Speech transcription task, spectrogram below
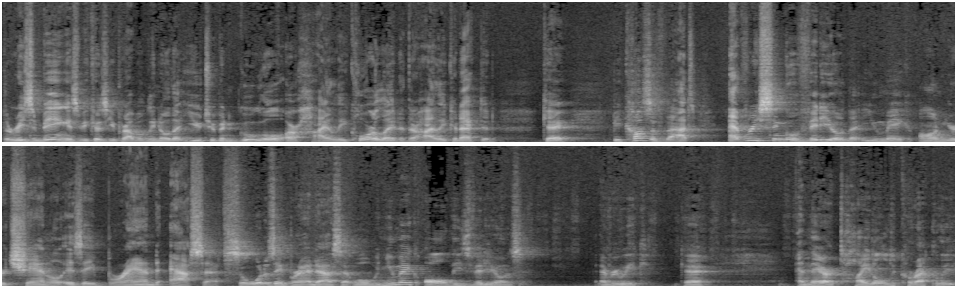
The reason being is because you probably know that YouTube and Google are highly correlated, they're highly connected. Okay, because of that, every single video that you make on your channel is a brand asset. So, what is a brand asset? Well, when you make all these videos every week, okay, and they are titled correctly,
